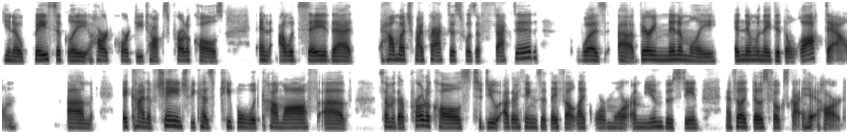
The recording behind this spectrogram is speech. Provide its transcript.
you know, basically hardcore detox protocols. And I would say that how much my practice was affected was uh, very minimally. And then when they did the lockdown, um, it kind of changed because people would come off of some of their protocols to do other things that they felt like were more immune boosting. I feel like those folks got hit hard.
